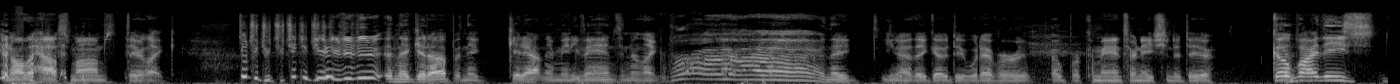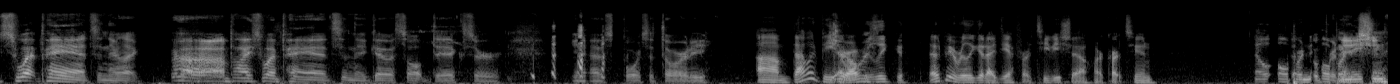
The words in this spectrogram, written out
and all the house moms, they're like, and they get up and they get out in their minivans and they're like, and they, you know, they go do whatever Oprah commands her nation to do. Go buy these sweatpants, and they're like, "Ah, buy sweatpants," and they go assault Dick's or, you know, Sports Authority. Um, that would be Sure, a always- really good. That would be a really good idea for a TV show or cartoon. O- Oprah, Oprah Oprah Nation.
